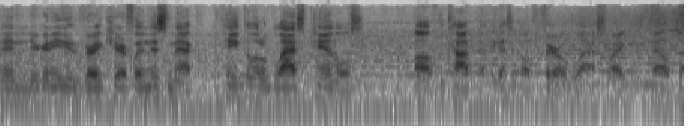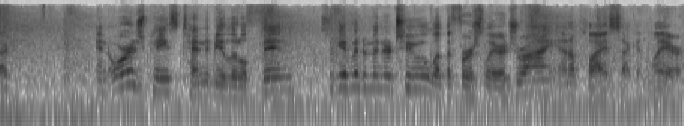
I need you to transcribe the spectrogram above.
and you're going to need to very carefully in this mech, paint the little glass panels of the cockpit. I guess they're called ferro glass, right? Battletech. And orange paints tend to be a little thin, so give it a minute or two, let the first layer dry, and apply a second layer.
